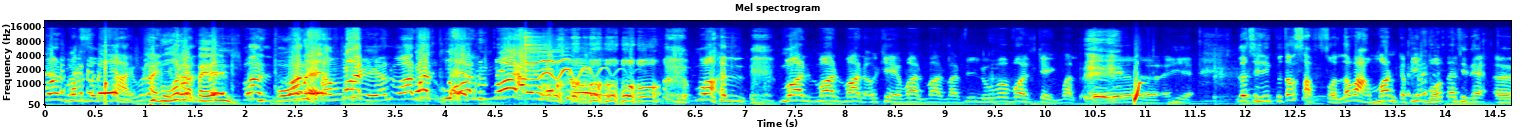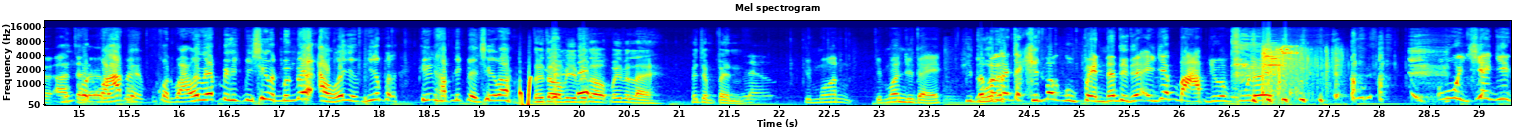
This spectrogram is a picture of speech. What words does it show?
บอลมึงสงสัยเมื่อไหร่พี่โบ๊ทอะเป็นบอลพี่โบ๊บอทลอะทำเหมือนบอลบอลกูเห็นมึงบอลโอ้โหบอลบอลบอลบอลโอเคบอลบอลบอลพี่รู้ว่าบอลเก่งบอลเออไอ้เหี้ยแล้วทีนี้กูต้องสับสนระหว่างม่อนกับพี่โบ๊ทแล้วทีเนี้ยเอออาจมึงจะกดวาร์ปเลยมึงกดวาร์ปเฮ้ยเว็บมีมีชื่อเหมือนมึงด้วยเอ้าเฮ้ยเดี๋ยวพี่ต้องพี่ต้องทับนิกเปลี่ยนชื่อป่ะไม่ต้องพี่ไม่ต้องไม่เป็นไร ไม่จำเป็นแล้วพี่ม่อนพี่ม่อนอยู่ไหนพี่แล้วโบ๊มัทนก็จะคิดว่ากูเป็นนะทีเนี้ยไอ้เหี้ยบาปอยู่กับกูเลยโอ้ยเชี่ยยิง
